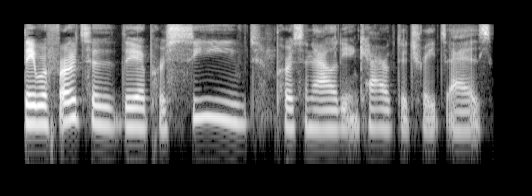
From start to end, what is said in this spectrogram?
they refer to their perceived personality and character traits as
